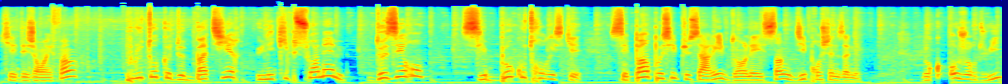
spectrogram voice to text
qui est déjà en F1 plutôt que de bâtir une équipe soi-même de zéro. C'est beaucoup trop risqué. C'est pas impossible que ça arrive dans les 5-10 prochaines années. Donc aujourd'hui,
